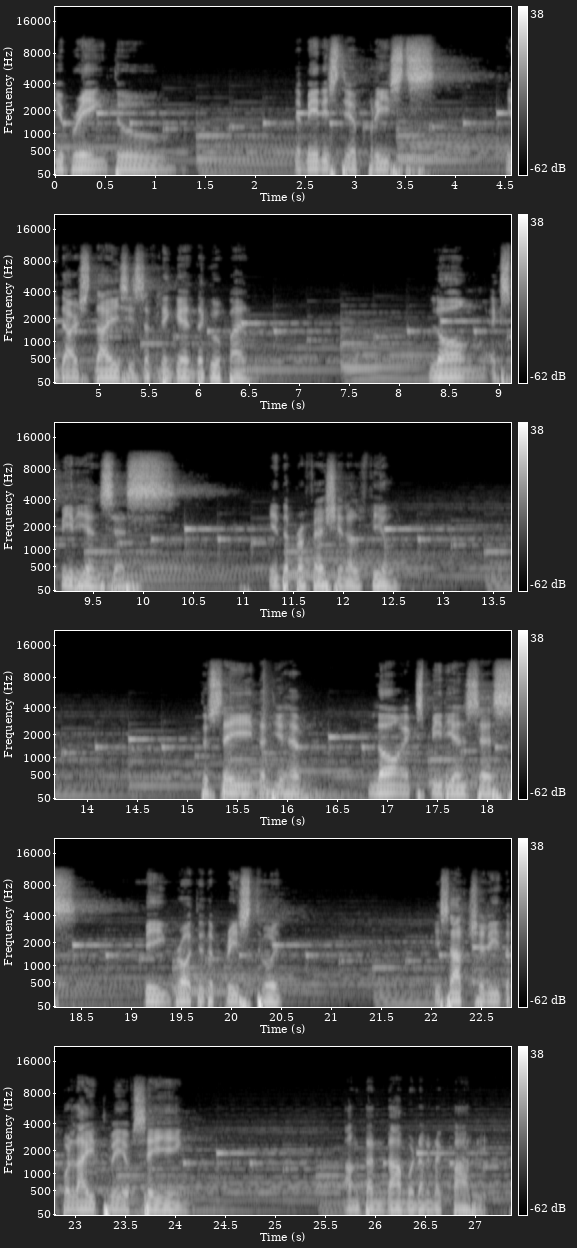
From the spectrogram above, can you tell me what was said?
you bring to the ministry of priests in the Archdiocese of Lingen, Dagupan long experiences in the professional field. To say that you have long experiences being brought to the priesthood is actually the polite way of saying ang tanda mo nang nagpari.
